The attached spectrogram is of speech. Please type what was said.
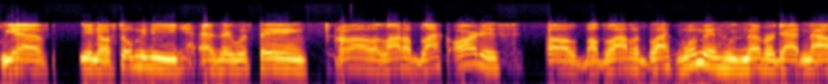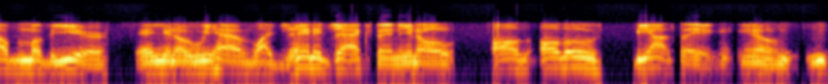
we have you know so many, as they were saying, uh, a lot of black artists, uh, a lot of black women who's never gotten album of the year, and you know we have like Janet Jackson, you know all all those Beyonce, you know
